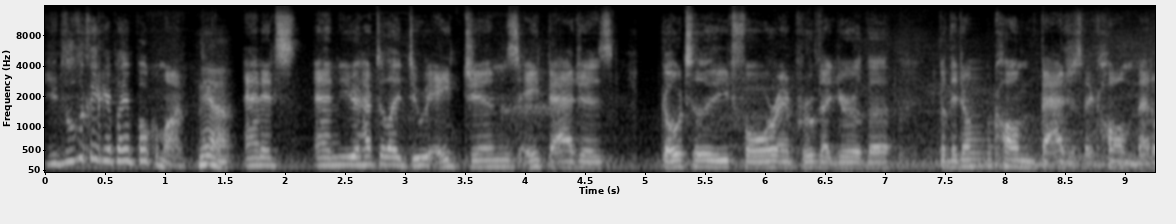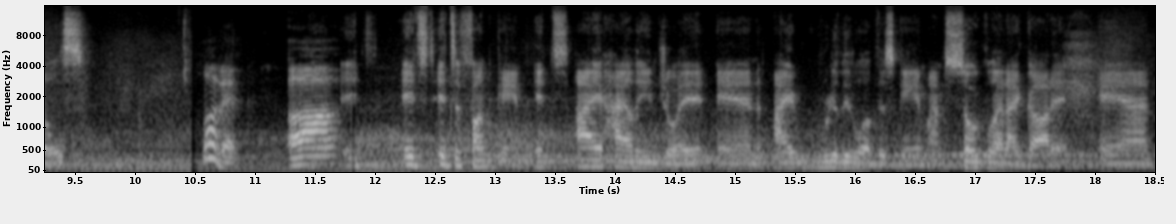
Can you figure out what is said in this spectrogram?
you look like you're playing Pokemon. Yeah. and it's and you have to like do eight gyms, eight badges, go to the Elite Four, and prove that you're the. But they don't call them badges; they call them medals. Love it. Uh, It's it's it's a fun game. It's I highly enjoy it, and I really love this game. I'm so glad I got it, and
